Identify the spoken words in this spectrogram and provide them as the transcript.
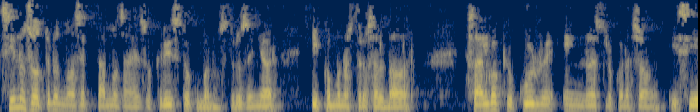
Si nosotros no aceptamos a Jesucristo como nuestro Señor y como nuestro Salvador, es algo que ocurre en nuestro corazón. Y si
